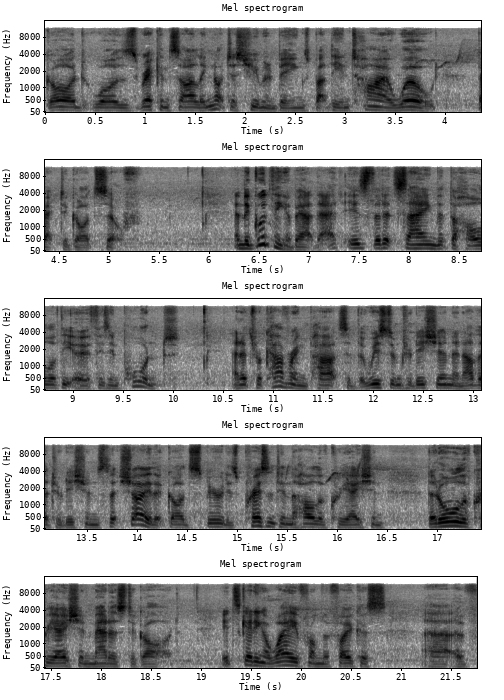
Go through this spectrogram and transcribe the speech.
God was reconciling not just human beings, but the entire world back to God's self. And the good thing about that is that it's saying that the whole of the earth is important. And it's recovering parts of the wisdom tradition and other traditions that show that God's Spirit is present in the whole of creation, that all of creation matters to God. It's getting away from the focus uh, of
